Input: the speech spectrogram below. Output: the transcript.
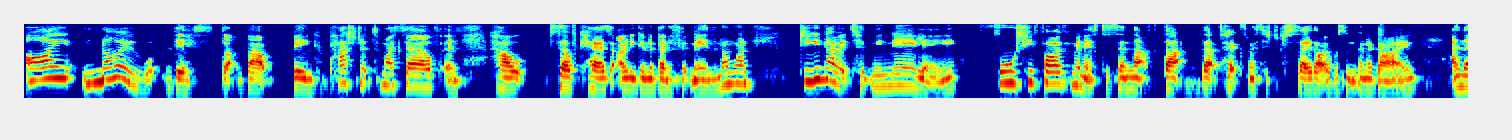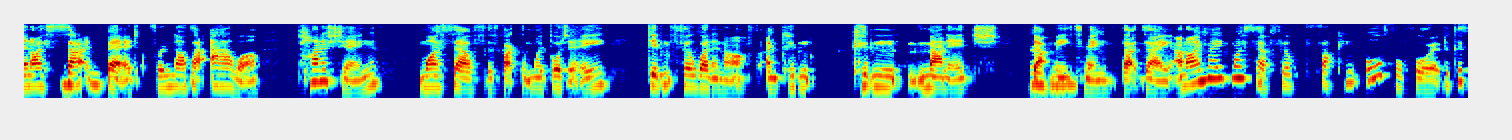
I know this that about being compassionate to myself and how self care is only going to benefit me in the long run. Do you know it took me nearly 45 minutes to send that that that text message to say that I wasn't going to go. And then I sat in bed for another hour, punishing myself for the fact that my body didn't feel well enough and couldn't couldn't manage that mm-hmm. meeting that day. And I made myself feel fucking awful for it because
